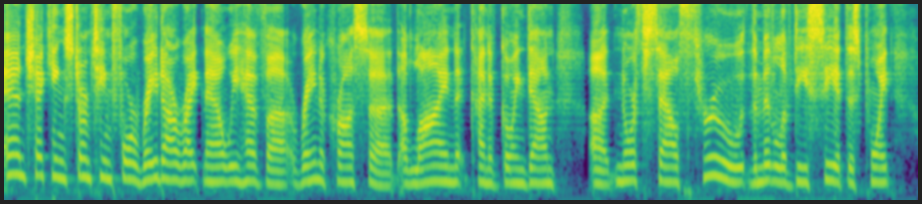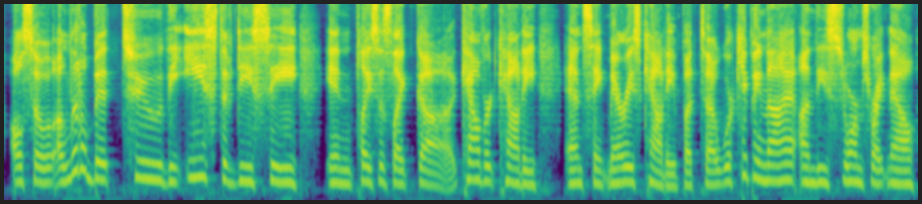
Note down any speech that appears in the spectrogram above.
And checking Storm Team 4 radar right now, we have uh, rain across uh, a line kind of going down uh, north south through the middle of D.C. at this point. Also, a little bit to the east of D.C. in places like uh, Calvert County and St. Mary's County. But uh, we're keeping an eye on these storms right now.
